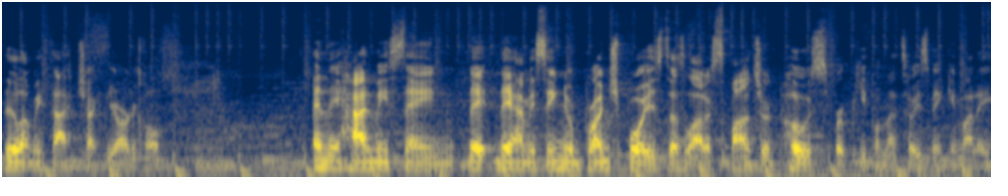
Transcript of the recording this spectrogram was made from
they let me fact check the article, and they had me saying they, they had me saying, you know, Brunch Boys does a lot of sponsored posts for people, and that's how he's making money.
